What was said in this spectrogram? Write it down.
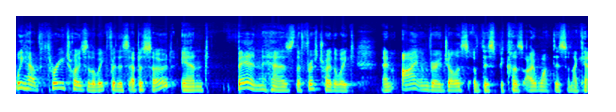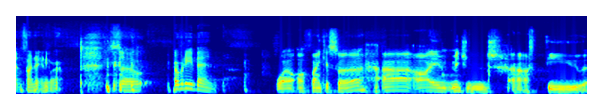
We have three toys of the week for this episode, and Ben has the first toy of the week, and I am very jealous of this because I want this and I can't find it anywhere. So over to you, Ben. Well, oh, thank you, sir. Uh, I mentioned uh, a few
